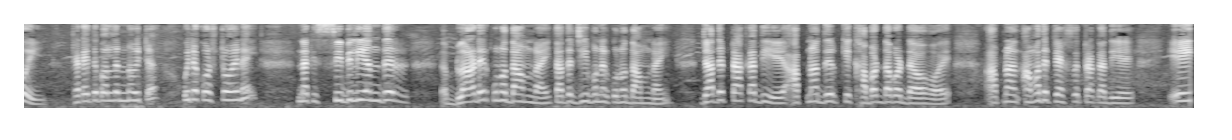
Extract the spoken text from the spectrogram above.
কই? ঠেকাইতে পারলেন না ওইটা? ওইটা কষ্ট হয় নাই? নাকি সিভিলিয়ানদের ব্লাডের কোনো দাম নাই, তাদের জীবনের কোনো দাম নাই? যাদের টাকা দিয়ে আপনাদেরকে খাবার দাবার দেওয়া হয়, আপনার, আমাদের ট্যাক্সের টাকা দিয়ে এই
